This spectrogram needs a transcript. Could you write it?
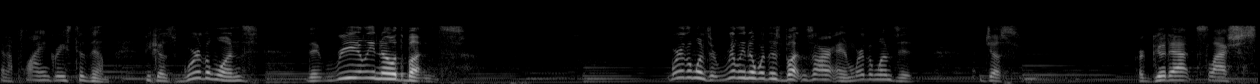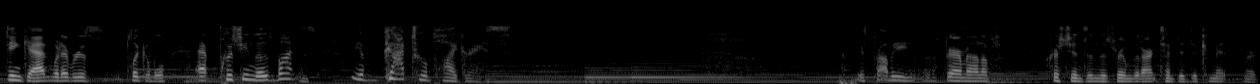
and applying grace to them because we're the ones that really know the buttons. We're the ones that really know where those buttons are, and we're the ones that just are good at slash stink at whatever is applicable at pushing those buttons. We have got to apply grace. There's probably a fair amount of Christians in this room that aren't tempted to commit murder.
